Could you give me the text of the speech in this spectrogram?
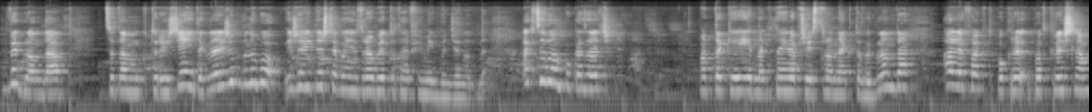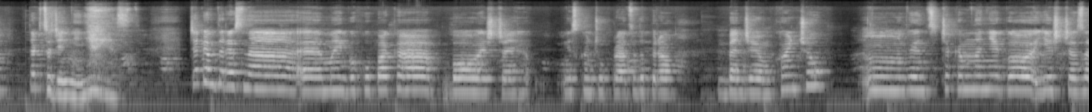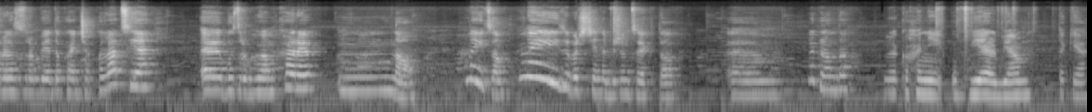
wygląda, co tam któryś dzień i tak dalej, żeby, no bo jeżeli też tego nie zrobię, to ten filmik będzie nudny. A chcę Wam pokazać od takiej jednak najlepszej strony, jak to wygląda, ale fakt podkreślam, tak codziennie nie jest. Czekam teraz na e, mojego chłopaka, bo jeszcze nie skończył pracy, dopiero będzie ją kończył. Mm, więc czekam na niego. Jeszcze zaraz zrobię do końca kolację, e, bo zrobiłam karę. Mm, no. No i co? No i zobaczcie na bieżąco, jak to em, wygląda. Ale kochani, uwielbiam takie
